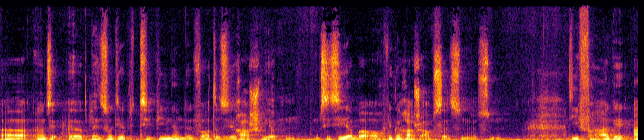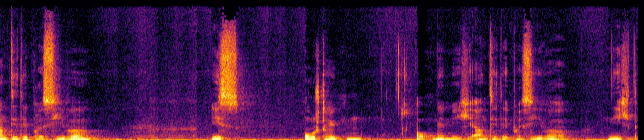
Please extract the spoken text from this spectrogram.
Äh, äh, Benzodiazepine haben den Vorteil, dass sie rasch wirken. Sie sie aber auch wieder rasch absetzen müssen. Die Frage Antidepressiva ist umstritten, ob nämlich Antidepressiva nicht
